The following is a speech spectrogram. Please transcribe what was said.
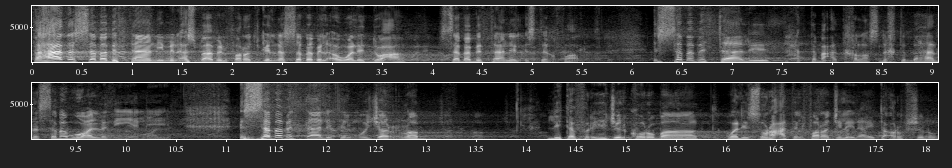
فهذا السبب الثاني من أسباب الفرج. قلنا السبب الأول الدعاء السبب الثاني الاستغفار. السبب الثالث حتى بعد خلاص نختم بهذا السبب هو الذي يلي. السبب الثالث المجرب لتفريج الكربات ولسرعة الفرج الإلهي تعرف شنو؟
